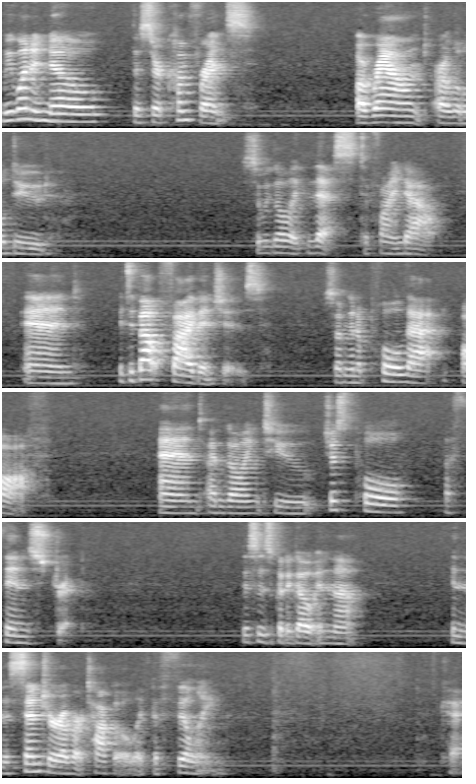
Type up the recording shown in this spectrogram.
we want to know the circumference around our little dude. So we go like this to find out. And it's about five inches. So I'm going to pull that off. And I'm going to just pull a thin strip. This is going to go in the in the center of our taco, like the filling. Okay,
